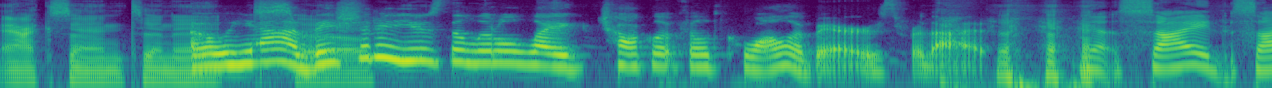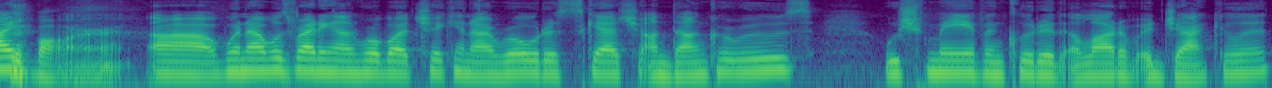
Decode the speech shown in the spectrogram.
accent in it. Oh yeah, they should have used the little like chocolate filled koala bears for that. yeah side sidebar uh, when i was writing on robot chicken i wrote a sketch on dunkaroos which may have included a lot of ejaculate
